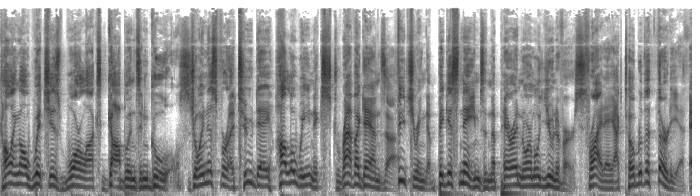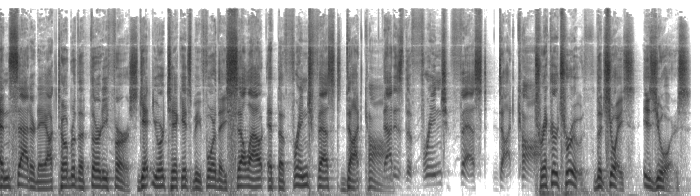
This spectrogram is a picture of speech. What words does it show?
calling all witches, warlocks, goblins, and ghouls. Join us for a two day Halloween extravaganza featuring the biggest names in the paranormal universe. Friday, October the 30th, and Saturday, October the 31st. Get your tickets before they sell out at thefringefest.com. That is thefringefest.com. Trick or truth, the choice is yours.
